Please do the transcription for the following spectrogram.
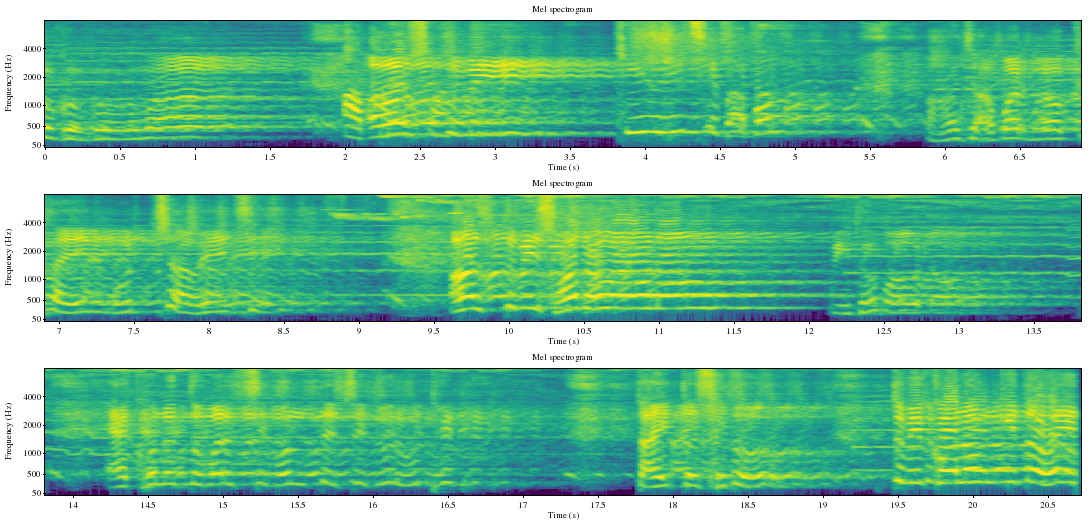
ও গো বৌমা আজ তুমি কি হয়েছে বাবা? আজ আমার লক্ষাইয়ের মূর্ছা হয়েছে। আজ তুমি সধবাও নও বিধবাও নও। এখনও তোমার সীমন্তে সিঁদুর উঠেনি। তাই তো শুধু তুমি কলঙ্কিত হয়ে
